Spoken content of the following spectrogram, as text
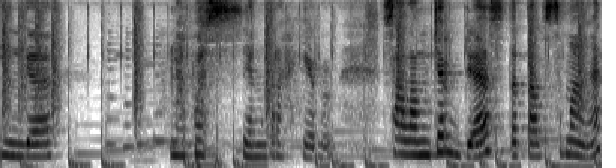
hingga nafas yang terakhir. Salam cerdas, tetap semangat,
